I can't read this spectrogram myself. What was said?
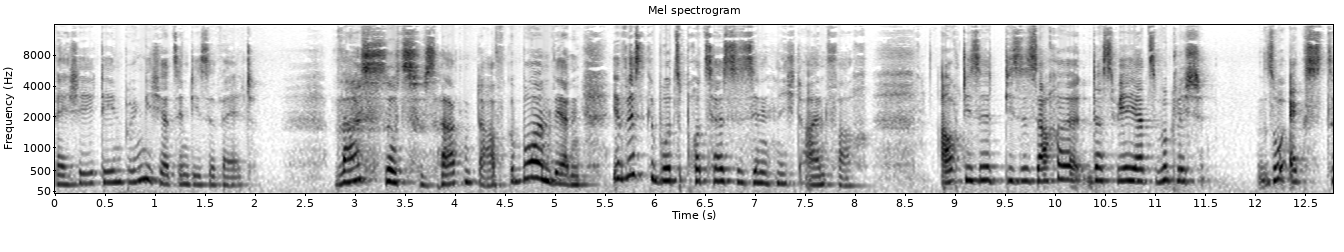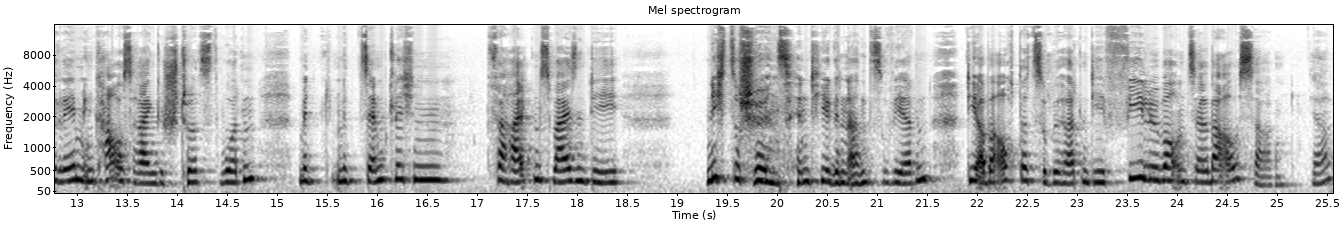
welche Ideen bringe ich jetzt in diese Welt? Was sozusagen darf geboren werden? Ihr wisst, Geburtsprozesse sind nicht einfach. Auch diese, diese Sache, dass wir jetzt wirklich so extrem in Chaos reingestürzt wurden, mit, mit sämtlichen Verhaltensweisen, die nicht so schön sind, hier genannt zu werden, die aber auch dazu gehörten, die viel über uns selber aussagen. Ja?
